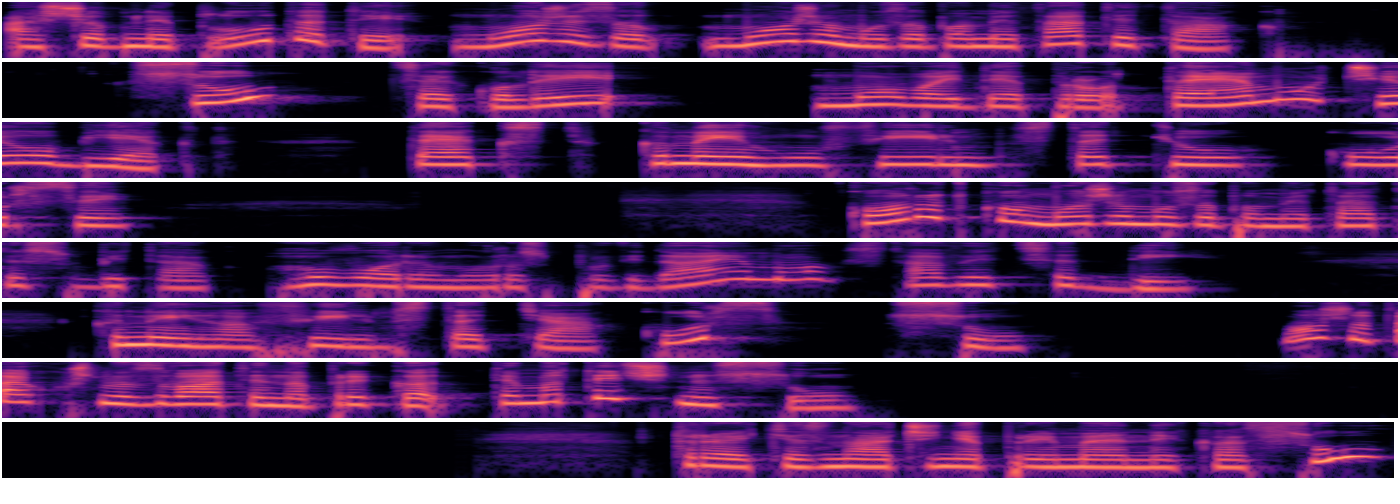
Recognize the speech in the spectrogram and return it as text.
А щоб не плутати, може, можемо запам'ятати так. Су це коли мова йде про тему чи об'єкт. Текст, книгу, фільм, статтю, курси. Коротко можемо запам'ятати собі так. Говоримо, розповідаємо, ставиться ді. Книга, фільм, стаття, курс су. Можна також назвати, наприклад, тематичне су. Третє значення прийменника су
